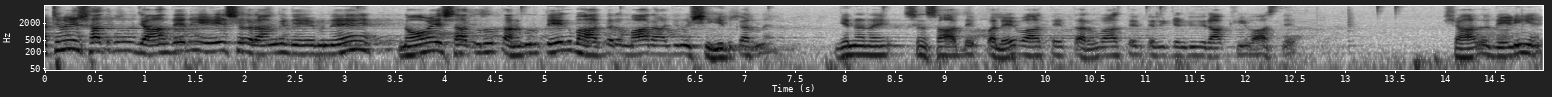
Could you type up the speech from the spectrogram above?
ਅਠਵੇਂ ਸਤਿਗੁਰੂ ਜਾਣਦੇ ਨੇ ਇਸ ਔਰੰਗਜ਼ੇਬ ਨੇ ਨੌਵੇਂ ਸਤਿਗੁਰੂ ਧੰਨ ਗੁਰੂ ਤੇਗ ਬਹਾਦਰ ਮਹਾਰਾਜ ਨੂੰ ਸ਼ਹੀਦ ਕਰਨਾ ਹੈ, ਜਿਨ੍ਹਾਂ ਨੇ ਸੰਸਾਰ ਦੇ ਭਲੇ ਵਾਸਤੇ ਧਰਮ ਵਾਸਤੇ ਤੇਰੀ ਜੰਗੀ ਦੀ ਰਾਖੀ ਵਾਸਤੇ ਸ਼ਹਾਦਤ ਦੇਣੀ ਹੈ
